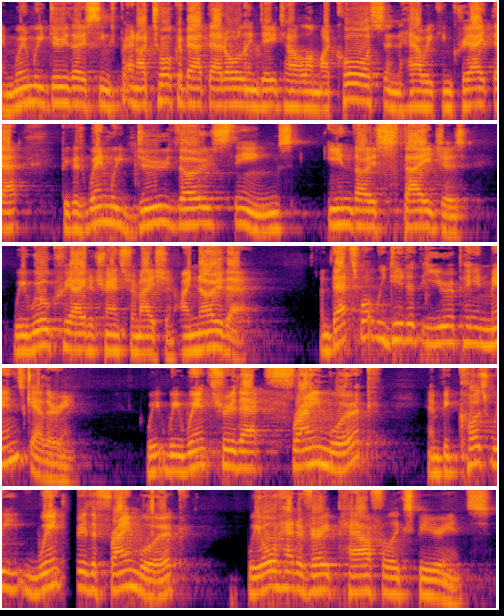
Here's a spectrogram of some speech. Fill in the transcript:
And when we do those things, and I talk about that all in detail on my course and how we can create that, because when we do those things in those stages, we will create a transformation. I know that. And that's what we did at the European Men's Gathering. We, we went through that framework, and because we went through the framework, we all had a very powerful experience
